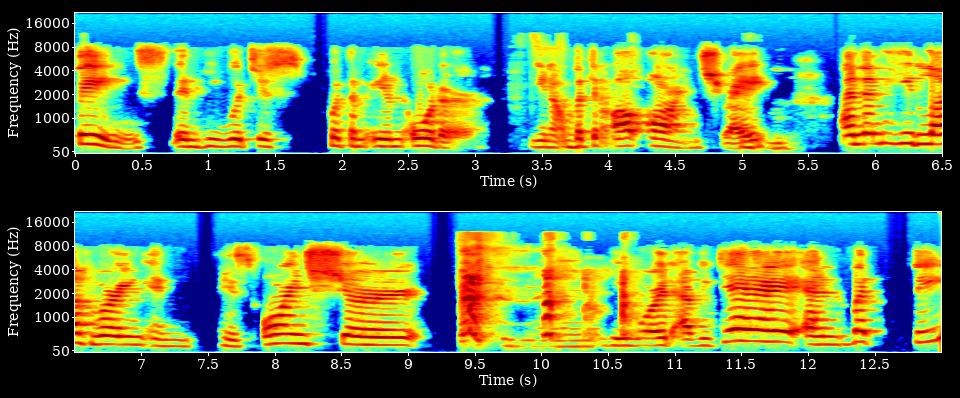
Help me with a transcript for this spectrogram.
things, and he would just put them in order, you know, but they're all orange, right? Mm-hmm. And then he loved wearing in his orange shirt. he wore it every day. And but they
